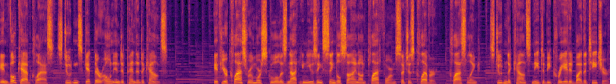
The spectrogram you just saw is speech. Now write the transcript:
In VocabClass, students get their own independent accounts. If your classroom or school is not using single sign on platforms such as Clever, ClassLink, student accounts need to be created by the teacher.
